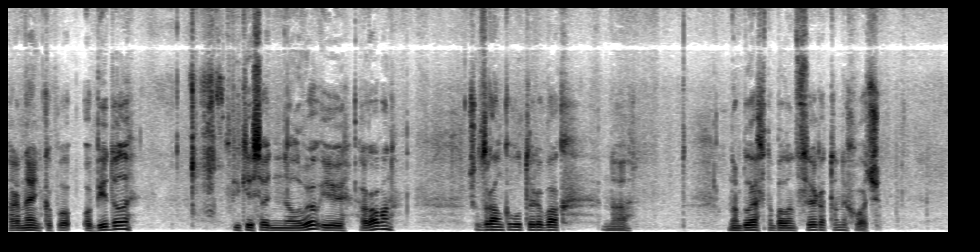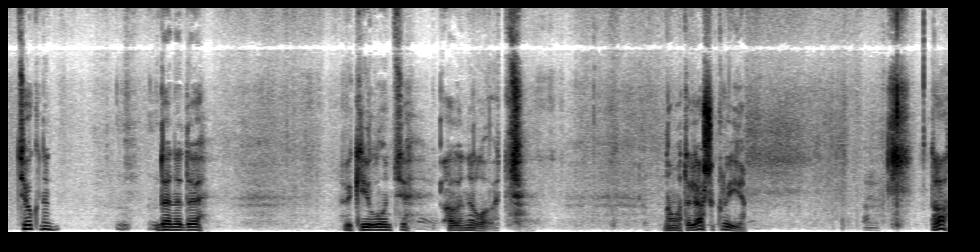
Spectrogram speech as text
Гарненько пообідали. Я сьогодні не ловив і Роман, що зранку був той рибак на, на блес, на балансира, то не хоче. Тюкне де-не-де в якій лунці, але не ловиться. На мотиля ще клює. Так,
